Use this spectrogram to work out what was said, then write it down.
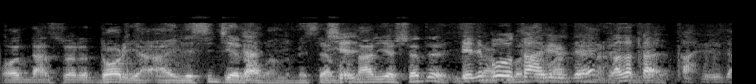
Ondan sonra Dorya ailesi Cenevalı. Mesela şey- bunlar yaşadı. Benim bu tahrirde Galata tahriri de.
